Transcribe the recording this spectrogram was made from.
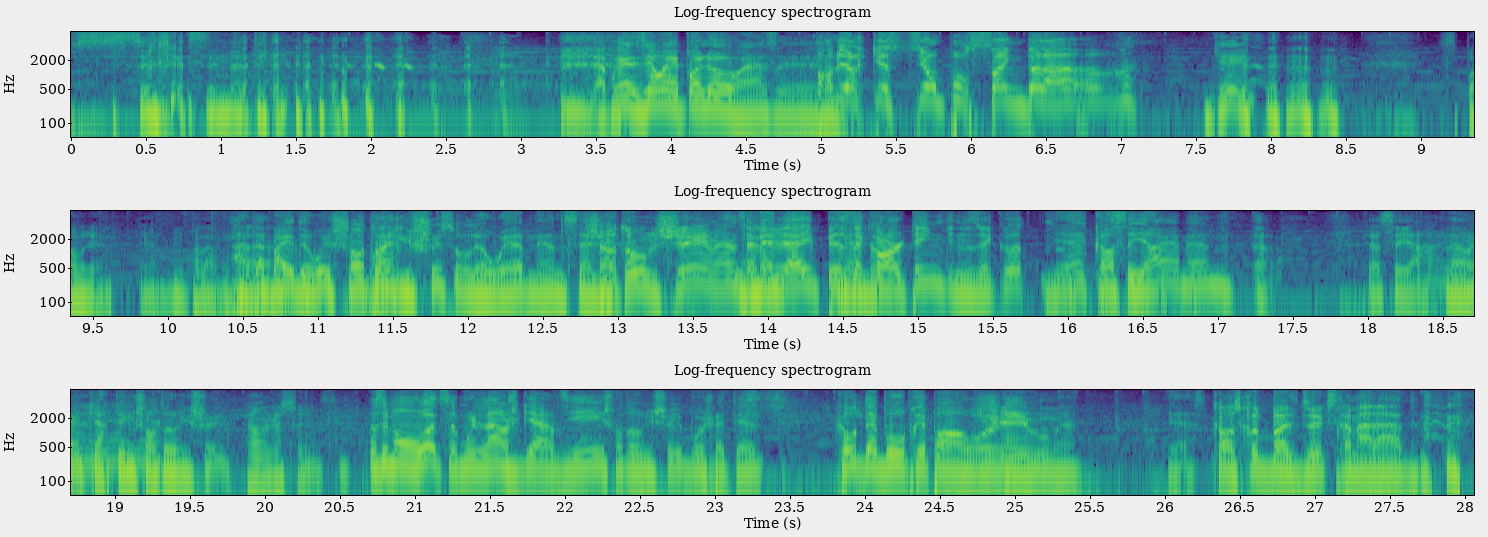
C'est noté. La pression est pas là. Hein, Première question pour 5 OK. C'est pas vrai. Il n'y a pas d'argent. Attends, by the way, Château Ouais. Richer sur le web, man. Salut. Château Richer, man. Ou Salut, hey, piste de karting qui nous écoute. Yeah, KCR, man. KCR. Ben ouais, yeah, karting yeah, Château Richer. yeah. Ah, je sais. ça. Ça, c'est mon hood, c'est moi, l'ange gardien, Château Richer, Bois-Châtel. Côte de Beaupré Power. Chez vous, man. Yes. Casse-croûte Bolduc serait malade.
